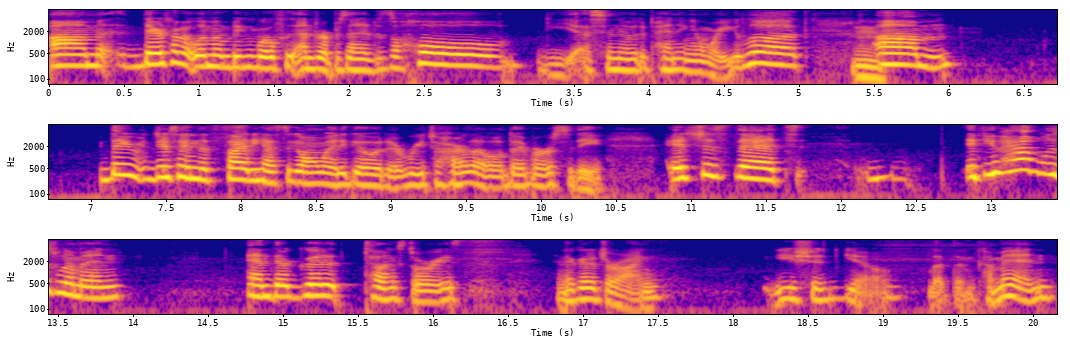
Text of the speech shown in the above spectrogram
Um, they're talking about women being woefully underrepresented as a whole. Yes and no, depending on where you look. Um, they they're saying that society has to go on way to go to reach a higher level of diversity. It's just that if you have those women and they're good at telling stories and they're good at drawing, you should, you know, let them come in.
